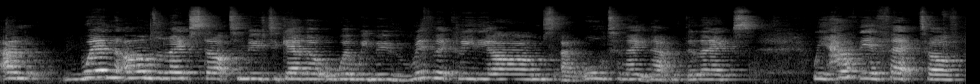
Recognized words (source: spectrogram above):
And when arms and legs start to move together or when we move rhythmically the arms and alternate that with the legs, we have the effect of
